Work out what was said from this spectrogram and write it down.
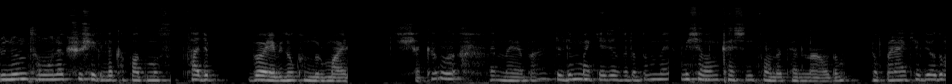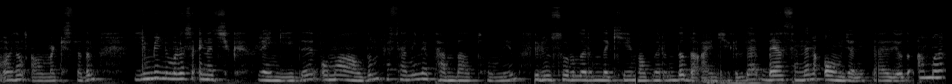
Ürünün tam olarak şu şekilde kapatması. Sadece böyle bir dokundurmayla. Şaka mı? Merhaba. Cildimi makyaj hazırladım ve Michelin kaşın fondötenini aldım. Çok merak ediyordum o yüzden almak istedim. 21 numarası en açık rengiydi. Onu aldım. Senliyim ve pembe alt tonluyum. Ürün sorularındaki cevaplarında da aynı şekilde beyaz tenlerin olmayacağını iddia ediyordu. Ama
